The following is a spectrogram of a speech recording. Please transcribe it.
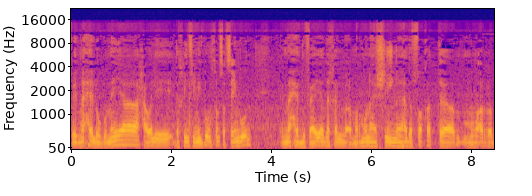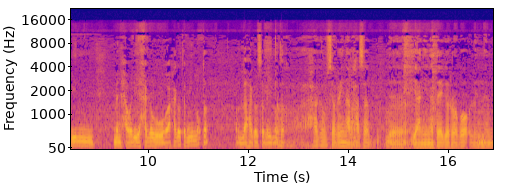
في الناحية الهجومية حوالي داخلين في 100 جون 95 جون. الناحية الدفاعية دخل مرمونا 20 هدف فقط آه، مقربين من حوالي حاجة وحاجه و80 نقطة ولا حاجة و70 نقطة؟ حاجة و70 على حسب آه، يعني نتائج الرجاء لأن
